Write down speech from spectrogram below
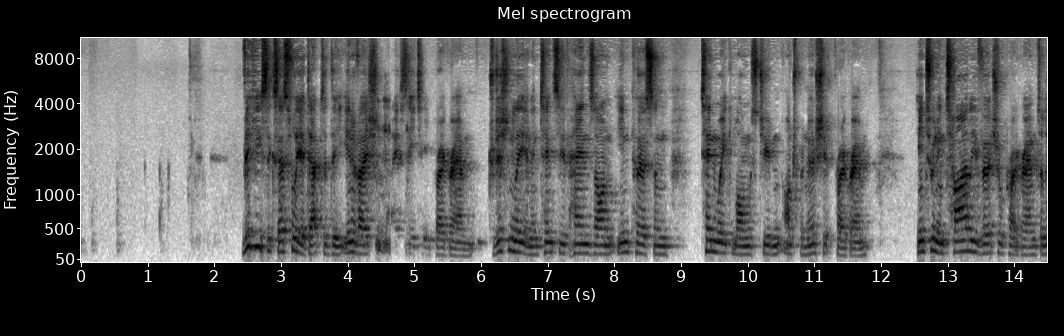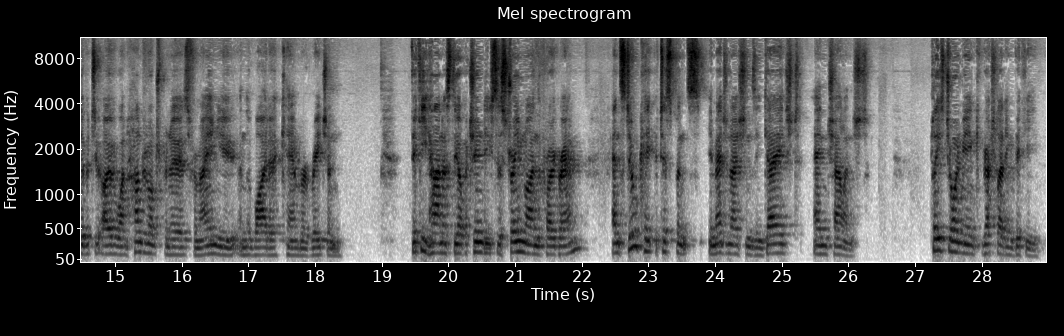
Vicky successfully adapted the Innovation ACT program, traditionally an intensive hands-on, in-person, 10-week long student entrepreneurship program, into an entirely virtual program delivered to over 100 entrepreneurs from ANU and the wider Canberra region. Vicky harnessed the opportunities to streamline the program and still keep participants' imaginations engaged and challenged. Please join me in congratulating Vicky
